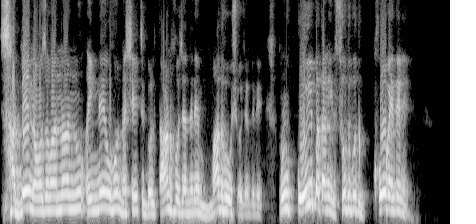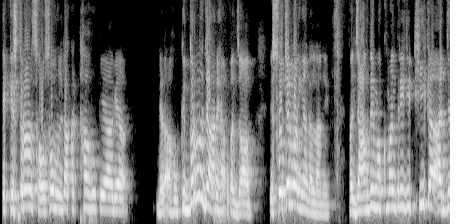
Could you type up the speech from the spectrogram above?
ਸਾਡੇ ਨੌਜਵਾਨਾਂ ਨੂੰ ਇੰਨੇ ਉਹ ਨਸ਼ੇ 'ਚ ਗੁਲਤਾਨ ਹੋ ਜਾਂਦੇ ਨੇ, ਮਦਹੋਸ਼ ਹੋ ਜਾਂਦੇ ਨੇ, ਉਹਨਾਂ ਨੂੰ ਕੋਈ ਪਤਾ ਨਹੀਂ ਸੁੱਧ ਬੁੱਧ ਖੋ ਬੈਂਦੇ ਨੇ। ਤੇ ਕਿਸ ਤਰ੍ਹਾਂ 100-100 ਮੁੰਡਾ ਇਕੱਠਾ ਹੋ ਕੇ ਆ ਗਿਆ। ਜਿਹੜਾ ਉਹ ਕਿੱਧਰ ਨੂੰ ਜਾ ਰਿਹਾ ਪੰਜਾਬ, ਇਹ ਸੋਚਣ ਵਾਲੀਆਂ ਗੱਲਾਂ ਨੇ। ਪੰਜਾਬ ਦੇ ਮੁੱਖ ਮੰਤਰੀ ਜੀ ਠੀਕ ਆ ਅੱਜ,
